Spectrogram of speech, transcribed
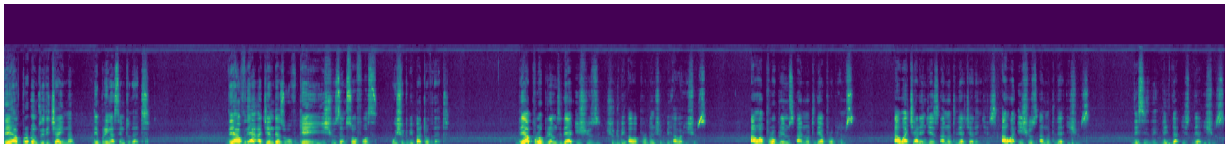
They have problems with China. They bring us into that. They have their agendas of gay issues and so forth. We should be part of that. Their problems, their issues should be our problems, should be our issues. Our problems are not their problems. Our challenges are not their challenges. Our issues are not their issues. This is the, these are is- their issues.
